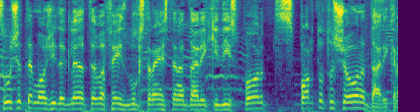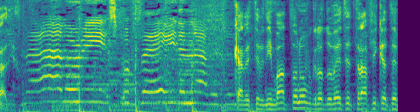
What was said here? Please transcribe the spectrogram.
Слушате, може и да гледате във фейсбук страницата на Дарик Иди Спорт, спортното шоу на Дарик Радио. Канете внимателно, в градовете трафикът е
